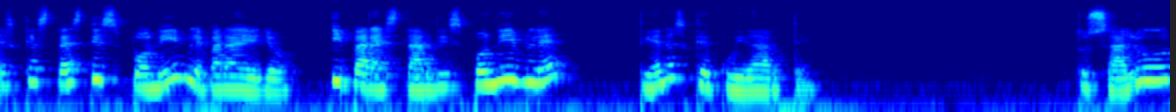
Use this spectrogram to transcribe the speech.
es que estés disponible para ello. Y para estar disponible, tienes que cuidarte. Tu salud,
